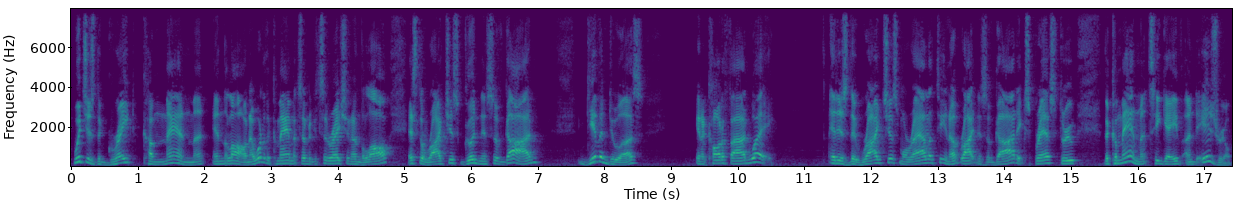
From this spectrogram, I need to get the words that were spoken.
which is the great commandment in the law? Now, what are the commandments under consideration in the law? It's the righteous goodness of God given to us in a codified way. It is the righteous morality and uprightness of God expressed through the commandments he gave unto Israel.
